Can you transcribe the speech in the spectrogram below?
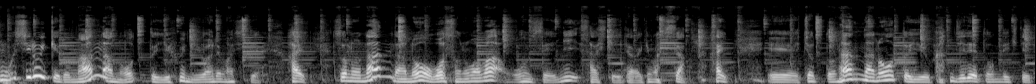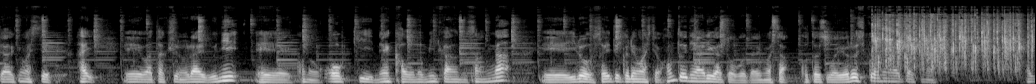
面白いけど何なの？というふうに言われまして、はい。その何なのをそのまま音声にさせていただきました。はい。えー、ちょっと何なの？という感じで飛んできていただきまして、はい。えー、私のライブに、えー、この大きいね、顔のみかんさんが、えー、色を添えてくれまして、本当にありがとうございました。今年はよろしくお願いいたします。はい。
